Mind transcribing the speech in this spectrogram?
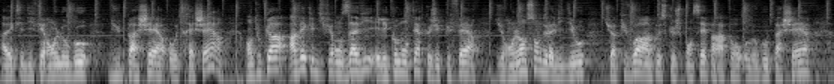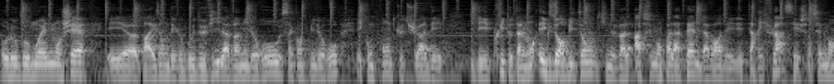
avec ses différents logos du pas cher au très cher. En tout cas, avec les différents avis et les commentaires que j'ai pu faire durant l'ensemble de la vidéo, tu as pu voir un peu ce que je pensais par rapport au logo pas cher, au logo moyennement cher et euh, par exemple des logos de ville à 20 000 euros, 50 000 euros et comprendre que tu as des, des prix totalement exorbitants qui ne valent absolument pas la peine d'avoir des, tarifs là. C'est essentiellement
